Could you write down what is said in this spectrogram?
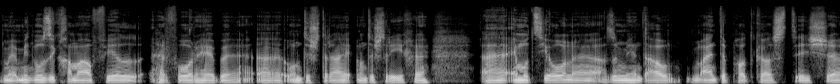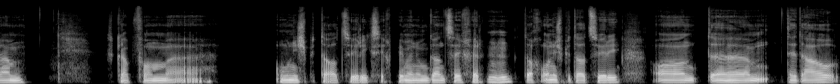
mit Musik kann man auch viel hervorheben, äh, unterstre unterstreichen, äh, Emotionen. Also wir haben auch, mein Podcast ist, ähm, ich glaube vom äh, Unispital Zürich, ich bin mir nicht ganz sicher, mhm. doch Unispital Zürich. Und ähm, dort auch,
